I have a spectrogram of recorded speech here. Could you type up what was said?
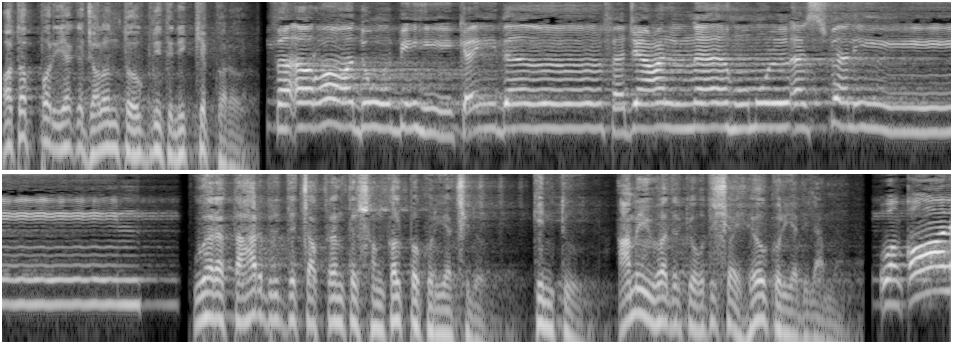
অতঃপর ইহাকে জ্বলন্ত অগ্নিতে নিক্ষেপ করো فأرادوا به كيدا فجعلناهم الأسفلين উহারা তাহার বিরুদ্ধে চক্রান্তের সংকল্প করিয়াছিল কিন্তু আমি উহাদেরকে অতিশয় হেয় করিয়া দিলাম وقال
